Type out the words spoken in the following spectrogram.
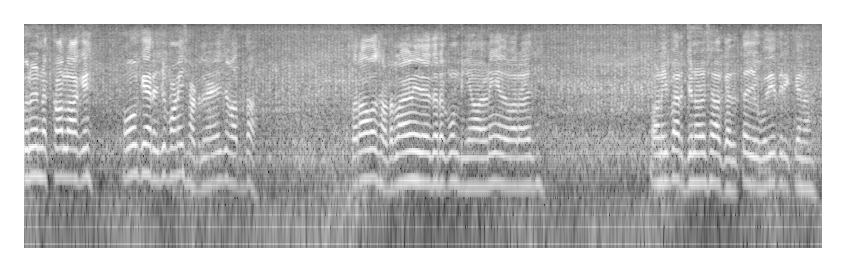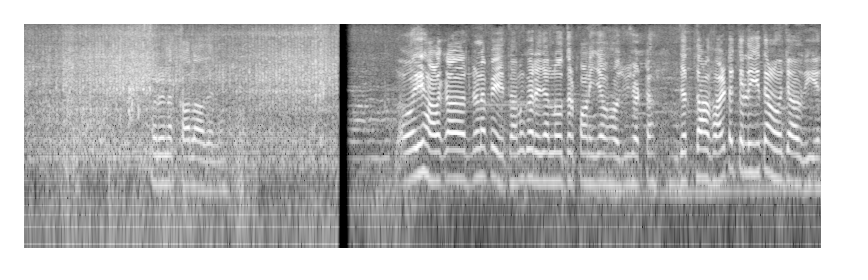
ਉਰੇ ਨੱਕਾ ਲਾ ਕੇ ਉਹ ਘੇਰੇ 'ਚ ਪਾਣੀ ਛੱਡ ਲੈਣੇ 'ਚ ਵੱਧਦਾ। ਪਰਾਂ ਦਾ ਛੱਡ ਲਾਂਗੇ ਨਹੀਂ ਤਾਂ ਇੱਧਰ ਘੁੰਡੀਆਂ ਆ ਜਾਣਗੀਆਂ ਦੁਬਾਰਾ ਇਹ ਪਾਣੀ ਭਰ ਜੂ ਨਾਲ ਸੁਹਾਗਾ ਦਿੱਤਾ ਜਾਊ ਵਧੀਆ ਤਰੀਕੇ ਨਾਲ। ਉਹਨੇ ਨੱਕਾ ਲਾ ਦੇਣਾ। ਉਹੀ ਹਲਕਾ ਕੱਢਣਾ ਭੇਜਤਾ ਉਹਨੂੰ ਘਰੇ ਜਾਨੂੰ ਉਧਰ ਪਾਣੀ ਜਾਂ ਹੋ ਛੱਟ। ਜਦ ਤਾਂ ਫਾਲਟ ਚੱਲੀ ਗਈ ਤਾਂ ਉਹ ਚੱਲਦੀ ਹੈ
